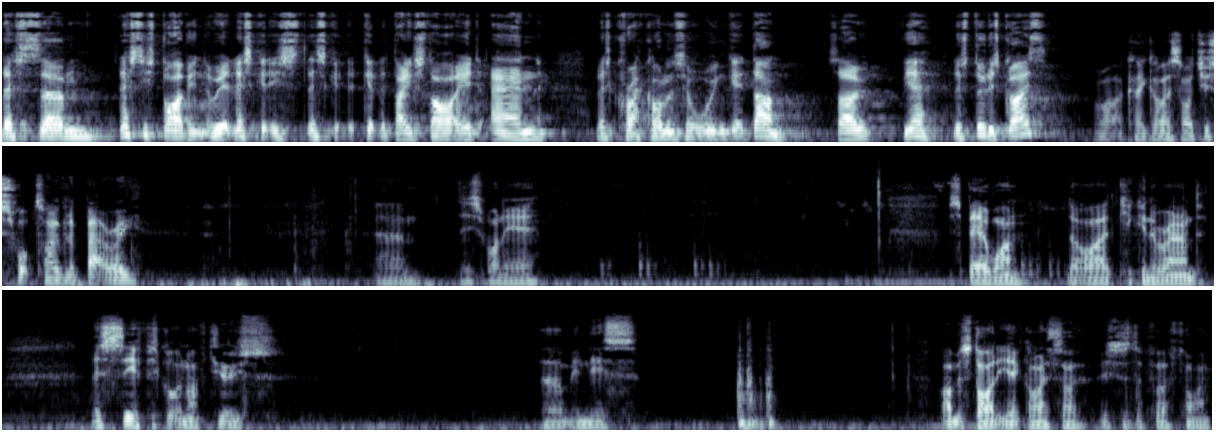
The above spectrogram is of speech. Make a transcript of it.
let's, um, let's just dive into it. Let's get this, let's get, get the day started and let's crack on and see what we can get done. So, yeah, let's do this, guys. Right, okay, guys, so I just swapped over the battery. Um, this one here spare one that I had kicking around. Let's see if it's got enough juice um, in this. I haven't started yet, guys, so this is the first time.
